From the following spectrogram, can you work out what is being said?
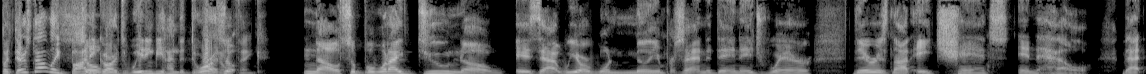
but there's not like So- bodyguards waiting behind the door. I don't so- think. No, so but what I do know is that we are one million percent in a day and age where there is not a chance in hell that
